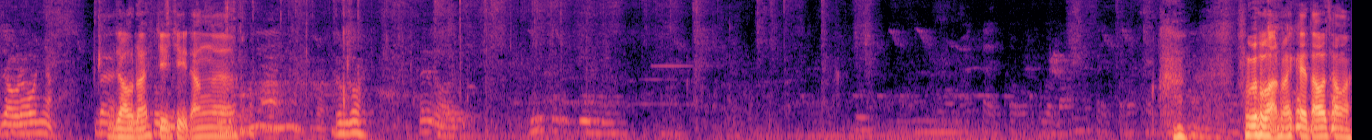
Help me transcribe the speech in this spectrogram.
dầu đâu nhỉ? Dầu đấy chị chị đang ờ, đúng được rồi. Vừa bán máy cày to xong à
